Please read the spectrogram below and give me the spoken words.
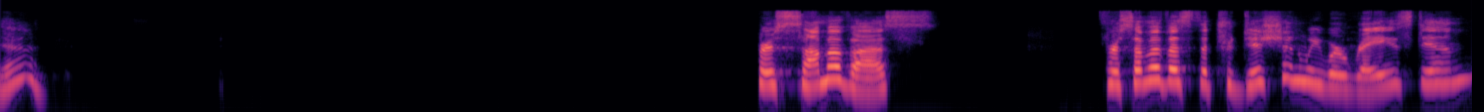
Yeah. For some of us, for some of us, the tradition we were raised in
